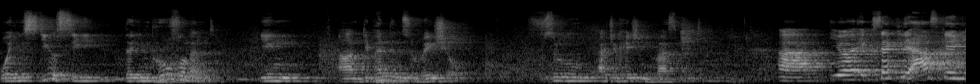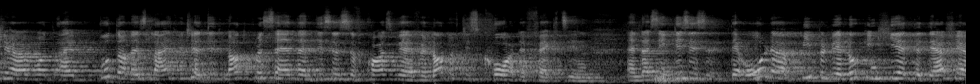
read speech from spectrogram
will you still see the improvement in uh, dependence ratio through education investment? Uh, you're exactly asking uh, what I put on a slide, which I did not present, and this is, of course, we have a lot of cohort effects in. And I think this is the older people we are looking here at the tertiary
